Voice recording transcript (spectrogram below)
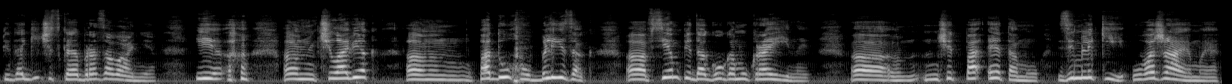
педагогическое образование. И эм, человек эм, по духу близок э, всем педагогам Украины. Э, Значит, поэтому, земляки, уважаемые,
